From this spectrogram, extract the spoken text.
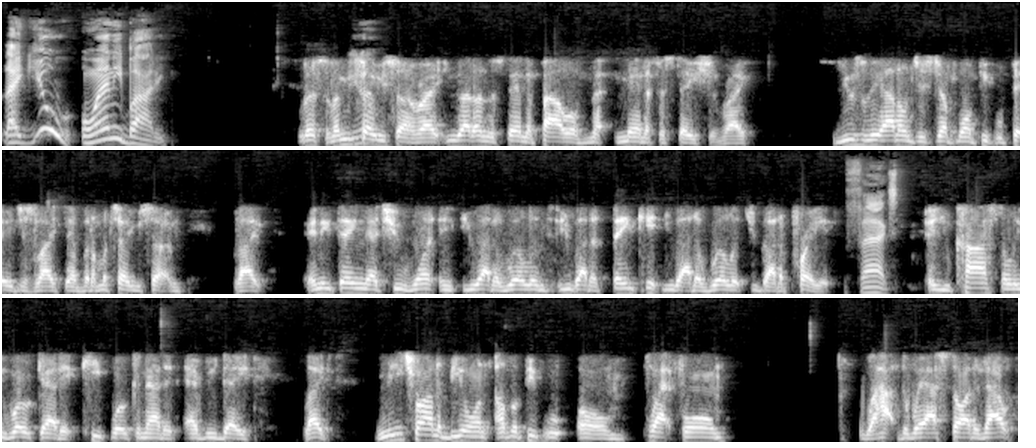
like you or anybody. Listen, let me you tell know? you something, right? You got to understand the power of ma- manifestation, right? Usually, I don't just jump on people pages like that, but I'm gonna tell you something. Like anything that you want, you got to will it. You got to think it. You got to will it. You got to pray it. Facts. And you constantly work at it. Keep working at it every day. Like me trying to be on other people um platform. The way I started out,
